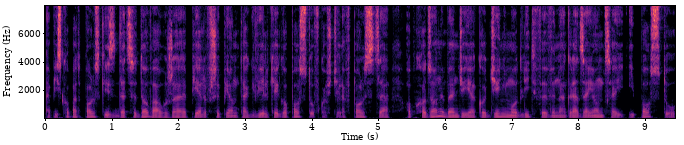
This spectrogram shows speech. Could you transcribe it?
episkopat polski zdecydował, że pierwszy piątek Wielkiego Postu w Kościele w Polsce obchodzony będzie jako dzień modlitwy wynagradzającej i postu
